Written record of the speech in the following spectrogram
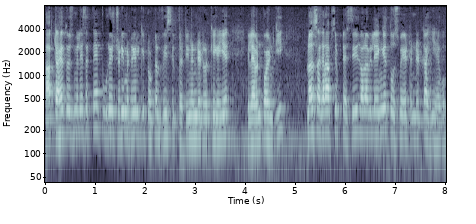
आप चाहे तो इसमें ले सकते हैं। पूरे स्टडी मटेरियल की टोटल फ़ीस सिर्फ़ थर्टीन हंड्रेड रखी गई है इलेवन पॉइंट की। प्लस अगर आप सिर्फ़ टेस्ट सीरीज़ वाला भी लेंगे तो उसमें एट हंड्रेड का ही है वो,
